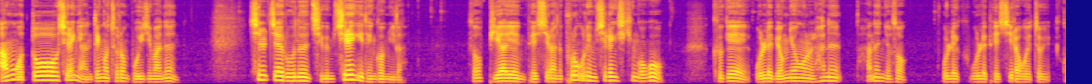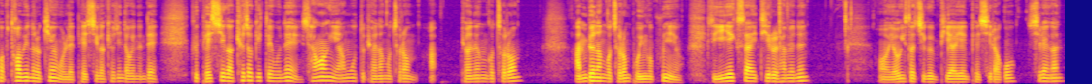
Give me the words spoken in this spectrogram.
아무것도 실행이 안 된 것처럼 보이지만은 실제로는 지금 실행이 된 겁니다. 그래서 bin 배시라는 프로그램 실행시킨 거고 그게 원래 명령을 하는 하는 녀석 원래 그 원래 배시라고 했죠. 컴- 터미널을 키면 원래 배시가 켜진다고 했는데 그 배시가 켜졌기 때문에 상황이 아무것도 변한 것처럼 아, 변한 것처럼 안 변한 것처럼 보인 것 뿐이에요. 그래서 exit를 하면은 어, 여기서 지금 bin 배시라고 실행한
